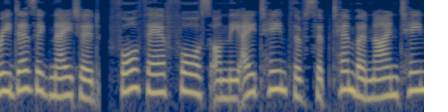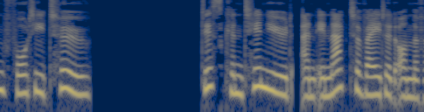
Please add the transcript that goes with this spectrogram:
Redesignated, 4th Air Force on 18 September 1942 Discontinued, and inactivated on 1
